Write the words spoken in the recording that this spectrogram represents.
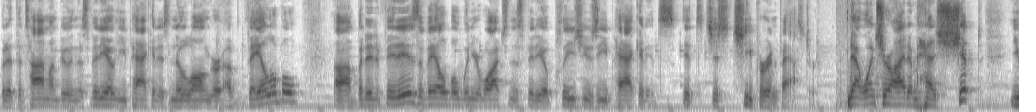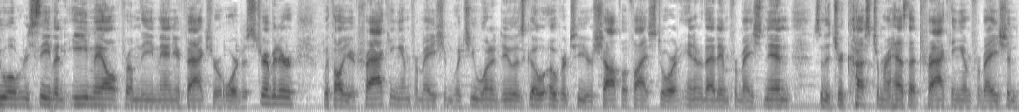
but at the time I'm doing this video ePacket is no longer available. Uh, but if it is available when you're watching this video please use ePacket. It's it's just cheaper and faster now once your item has shipped you will receive an email from the manufacturer or distributor with all your tracking information. What you want to do is go over to your Shopify store and enter that information in so that your customer has that tracking information.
